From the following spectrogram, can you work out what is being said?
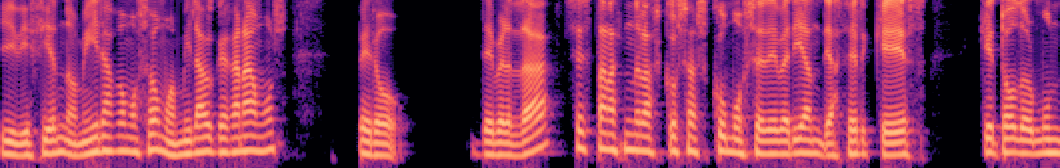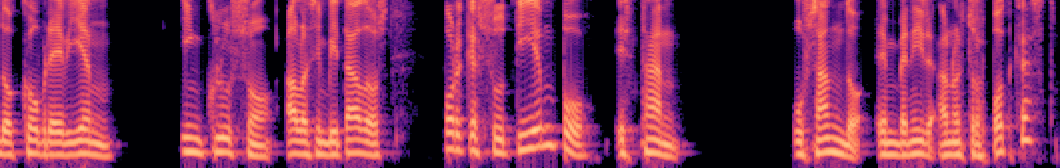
y diciendo, mira cómo somos, mira lo que ganamos, pero ¿de verdad se están haciendo las cosas como se deberían de hacer, que es que todo el mundo cobre bien, incluso a los invitados, porque su tiempo están usando en venir a nuestros podcasts?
